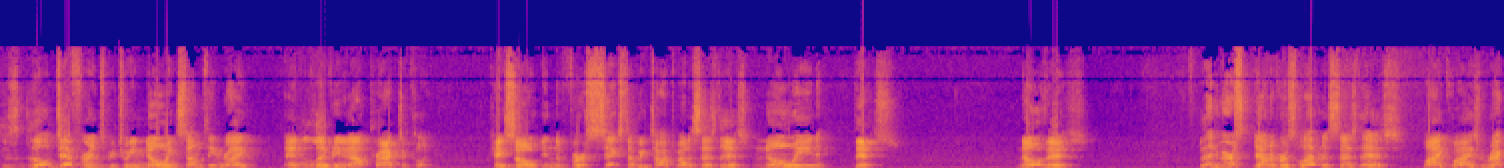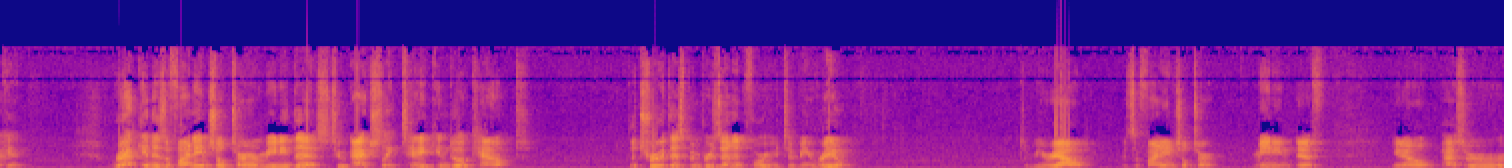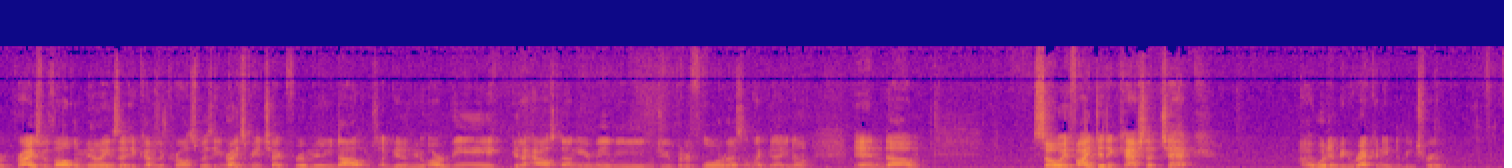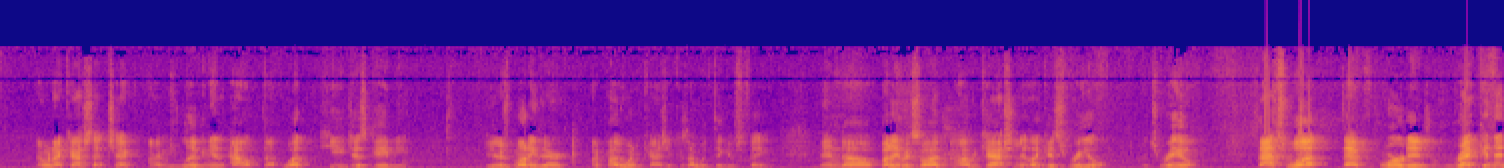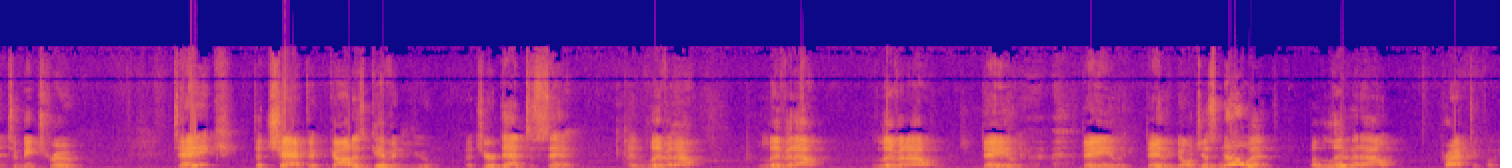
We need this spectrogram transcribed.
There's a little difference between knowing something, right, and living it out practically. Okay, so in the verse 6 that we talked about, it says this knowing this. Know this. But then verse down to verse 11 it says this likewise reckon. Reckon is a financial term meaning this to actually take into account the truth that's been presented for you to be real to be reality. It's a financial term, meaning if you know Pastor Price with all the millions that he comes across with, he writes me a check for a million dollars. I get a new RV, get a house down here, maybe in Jupiter, Florida, something like that, you know. And um, so if I didn't cash that check, I wouldn't be reckoning to be true. Now, when I cash that check, I'm living it out that what he just gave me, there's money there. I probably wouldn't cash it because I would think it was fake. And uh, but anyway, so I, I'm cashing it like it's real. It's real. That's what that word is. Reckon it to be true. Take the check that God has given you that you're dead to sin and live it out. Live it out. Live it out daily, daily, daily. Don't just know it, but live it out practically.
